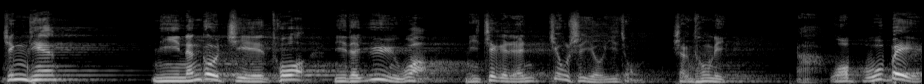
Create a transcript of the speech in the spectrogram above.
今天。你能够解脱你的欲望，你这个人就是有一种神通力，啊！我不被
